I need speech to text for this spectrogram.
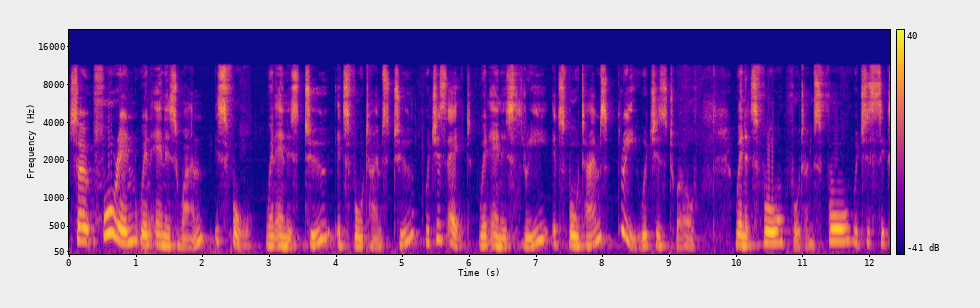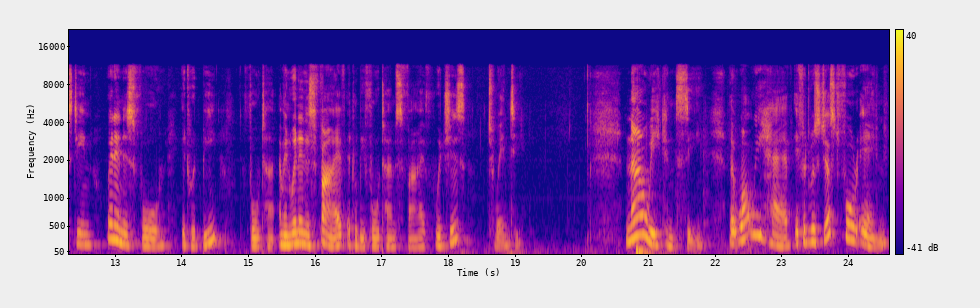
So 4n when n is 1 is 4. When n is 2, it's 4 times 2, which is 8. When n is 3, it's 4 times 3, which is 12. When it's 4, 4 times 4, which is 16. When n is 4, it would be 4 times, I mean, when n is 5, it'll be 4 times 5, which is 20. Now we can see that what we have, if it was just 4n,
